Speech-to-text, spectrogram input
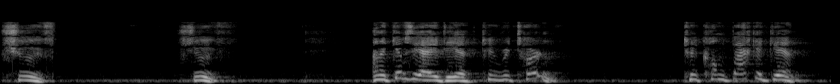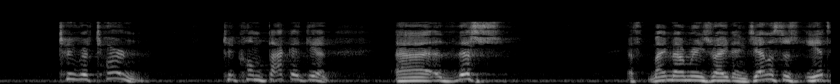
Shuv. Shuv. And it gives the idea to return. To come back again. To return. To come back again. Uh, this, if my memory is right, in Genesis 8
